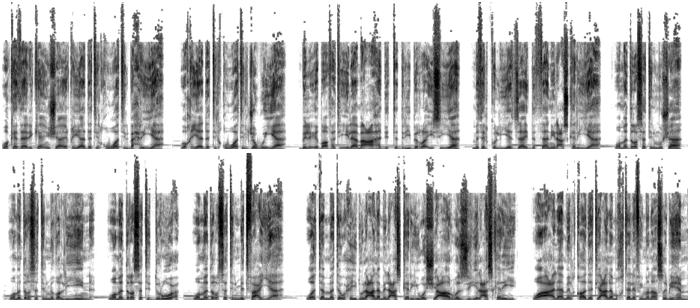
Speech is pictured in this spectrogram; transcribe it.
وكذلك إنشاء قيادة القوات البحرية وقيادة القوات الجوية بالإضافة إلى معاهد التدريب الرئيسية مثل كلية زايد الثاني العسكرية. ومدرسة المشاة ومدرسة المظليين ومدرسة الدروع ومدرسة المدفعية. وتم توحيد العلم العسكري والشعار والزي العسكري وأعلام القادة على مختلف مناصبهم.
